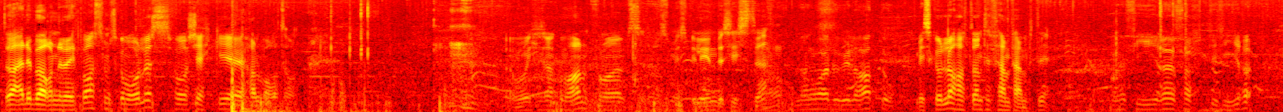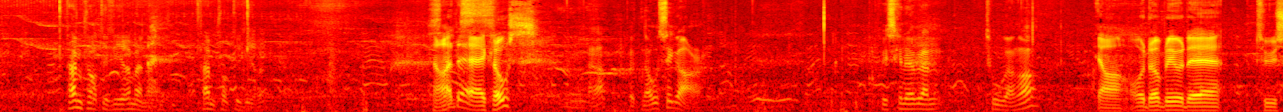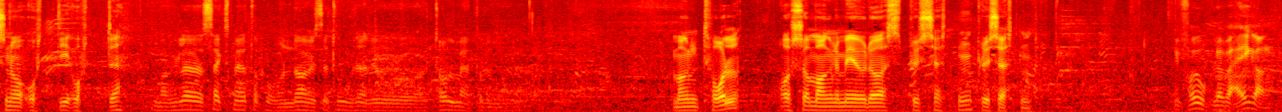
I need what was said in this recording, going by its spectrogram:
Da er det barneløypa som skal måles for å sjekke halvmaraton. Da må vi ikke snakke om han, for nå skal vi spille inn det siste. Hvor lang var det du ville hatt da? Vi skulle hatt han til 5,50. Nå er 4,44. 5,44 mener jeg. 5,44. Ja, det er close. Ja, but no cigar. Vi skal løpe den to ganger. Ja, og da blir jo det 1088. Mangler seks meter på runder. Hvis det er to, så er det jo tolv meter du mangler. Mangler 12. Og så mangler vi jo da pluss 17 pluss 17. Vi får jo oppleve én gang.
